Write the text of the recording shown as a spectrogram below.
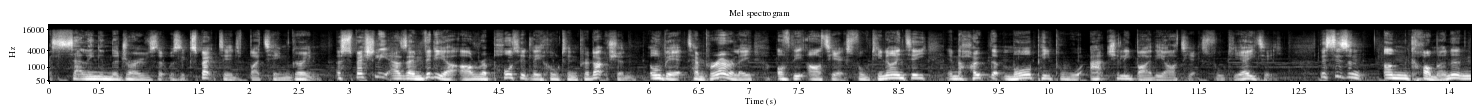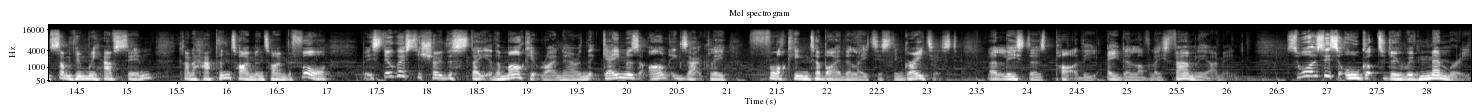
selling in the droves that was expected by Team Green, especially as Nvidia are reportedly halting production, albeit temporarily, of the RTX 4090 in the hope that more people will actually buy the RTX 4080. This isn't uncommon and something we have seen kind of happen time and time before, but it still goes to show the state of the market right now and that gamers aren't exactly flocking to buy the latest and greatest, at least as part of the Ada Lovelace family I mean. So what has this all got to do with memory?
